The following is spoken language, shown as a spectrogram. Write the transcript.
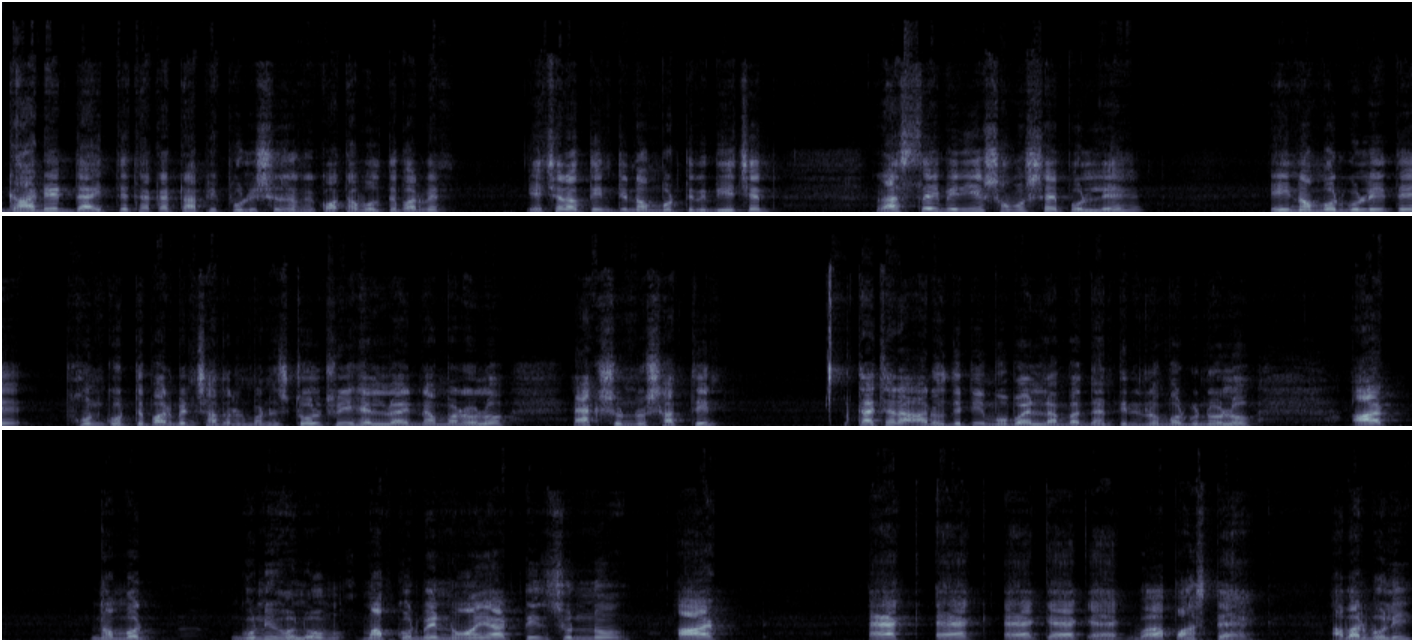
গার্ডের দায়িত্বে থাকা ট্রাফিক পুলিশের সঙ্গে কথা বলতে পারবেন। এছাড়াও তিনটি নম্বর তিনি দিয়েছেন, রাস্তায় বেরিয়ে সমস্যায় পড়লে এই নম্বরগুলিতে ফোন করতে পারবেন সাধারণ মানুষ। টোল ফ্রি হেল্পলাইন নাম্বার হলো এক শূন্য সাত তিন। তাছাড়া আরও দুটি মোবাইল নাম্বার দেন তিনি। নম্বরগুলো হলো আট নম্বরগুলি হলো, মাফ করবে নয় আট তিন শূন্য আট এক এক এক এক এক বা পাঁচটা এক। আবার বলি,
